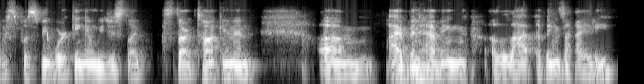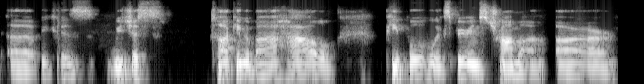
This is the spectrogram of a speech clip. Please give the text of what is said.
we're supposed to be working and we just like start talking. And um, I've been having a lot of anxiety uh, because we just talking about how people who experience trauma are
